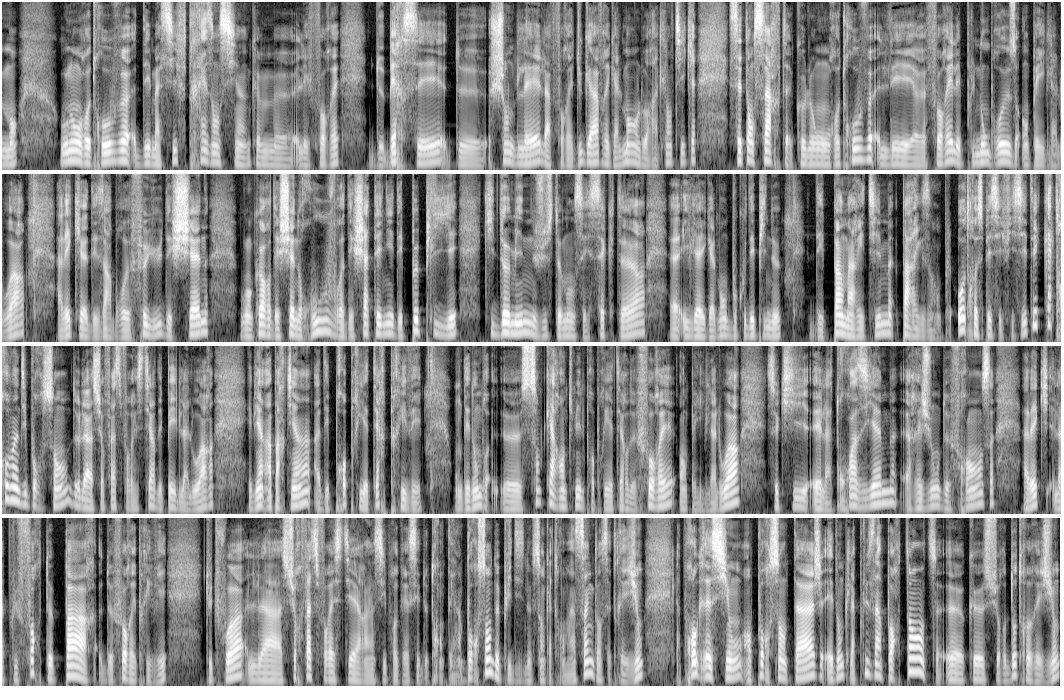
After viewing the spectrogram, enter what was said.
où l'on retrouve des massifs très anciens comme euh, les forêts de Bercé, de Chandelay, la forêt du Gavre également en Loire-Atlantique. C'est en Sarthe que l'on retrouve les euh, forêts les plus nombreuses en Pays de la Loire, avec euh, des arbres feuillus, des chênes ou encore des chênes rouvres, des châtaigniers, des peupliers qui dominent justement ces secteurs. il y a également beaucoup d'épineux, des pins maritimes par exemple. Autre spécificité, 90% de la surface forestière des Pays de la Loire eh bien, appartient à des propriétaires privés. On dénombre 140 euh, 000 propriétaires de forêts en Pays de la Loire, ce qui est la troisième région de France avec la plus forte part de forêts privées. Toutefois, la surface forestière a ainsi progressé de 31% depuis 1985 dans cette région. La progression en pourcentage est donc la plus importante euh, que sur d'autres régions.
